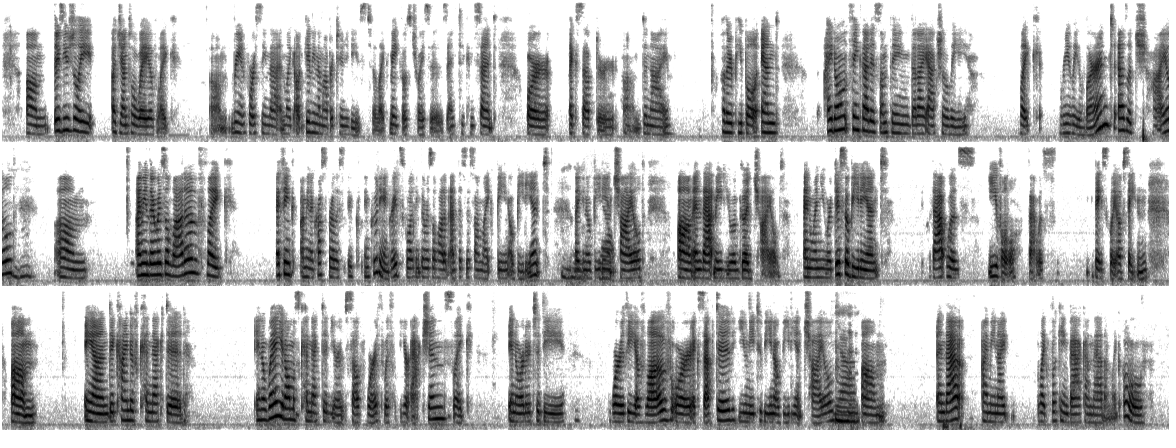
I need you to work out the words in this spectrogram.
um, there's usually a gentle way of like um, reinforcing that and like uh, giving them opportunities to like make those choices and to consent or accept or um, deny other people. And I don't think that is something that I actually like really learned as a child. Mm-hmm. Um, I mean, there was a lot of like, I think, I mean, across the board, including in grade school, I think there was a lot of emphasis on like being obedient, mm-hmm. like an obedient yeah. child. Um, and that made you a good child. And when you were disobedient, that was evil that was basically of Satan. Um, and it kind of connected, in a way, it almost connected your self worth with your actions. Like, in order to be worthy of love or accepted. You need to be an obedient child. Yeah. Mhm. Um, and that, I mean, I like looking back on that, I'm like, oh,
